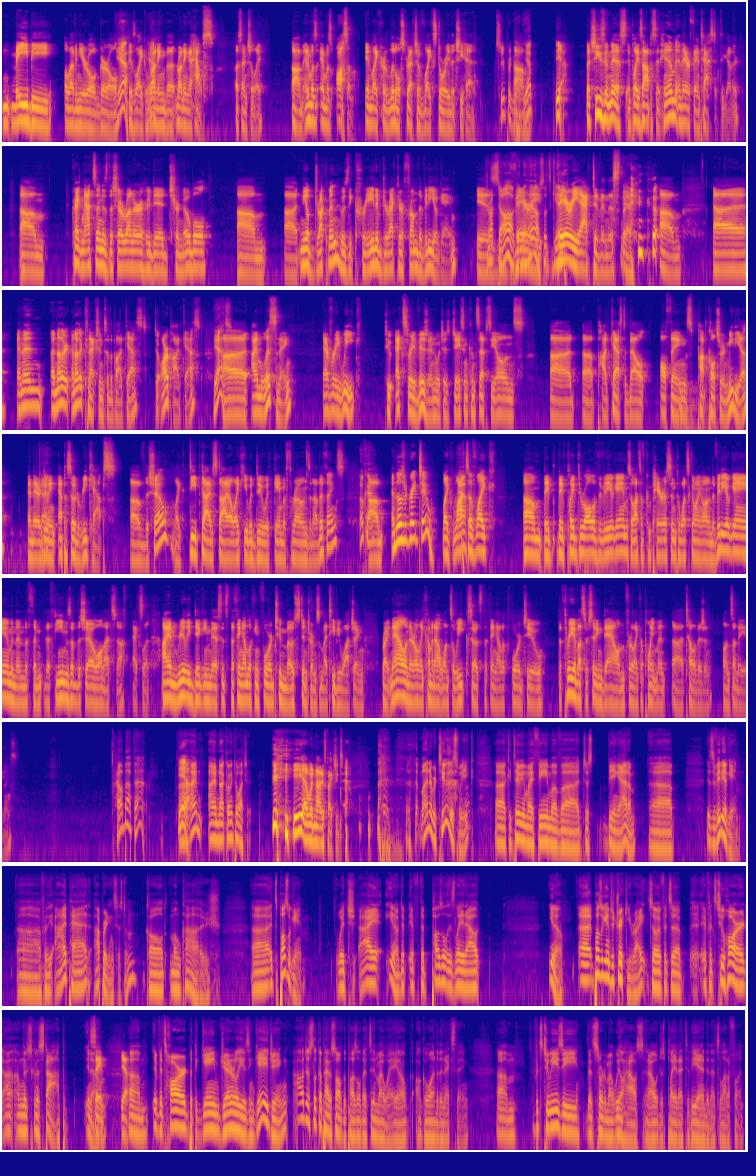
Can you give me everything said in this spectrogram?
maybe eleven year old girl Yeah, is like yeah. running the running a house essentially, um, and was and was awesome in like her little stretch of like story that she had. super good. um, yep. Yeah. But she's in this and plays opposite him, and they're fantastic together. Um, Craig Mazin is the showrunner who did Chernobyl. Um, uh, Neil Druckmann, who is the creative director from the video game, is Druck dog in the very, house. Let's get it. very active in this Yeah. thing. um, uh, and then another another connection to the podcast, to our podcast. Yes. Uh, I'm listening every week to X-Ray Vision, which is Jason Concepcion's uh, uh, podcast about all things pop culture and media, and they're Okay. doing episode recaps of the show, like deep dive style, like he would do with Game of Thrones and other things. okay. Um, and those are great too. Like lots of like, um, they they've played through all of the video games, so lots of comparison to what's going on in the video game, and then the th the themes of the show, all that stuff. Excellent. I am really digging this. It's the thing I'm looking forward to most in terms of my TV watching right now, and they're only coming out once a week, so it's the thing I look forward to. The three of us are sitting down for like appointment uh, television on Sunday evenings. How about that? Yeah. Uh, I'm I'm not going to watch it. I would not expect you to. my number two this week, uh, continuing my theme of uh, just being Adam, uh, is a video game uh, for the iPad operating system called Moncage. Uh, it's a puzzle game, which I, you know, if the puzzle is laid out, you know, uh, puzzle games are tricky, right? So if it's a if it's too hard, I, I'm just going to stop. You know, Same. Yeah. um, if it's hard, but the game generally is engaging, I'll just look up how to solve the puzzle that's in my way, and I'll I'll go on to the next thing. Um, if it's too easy, that's sort of my wheelhouse, and I will just play that to the end, and that's a lot of fun.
